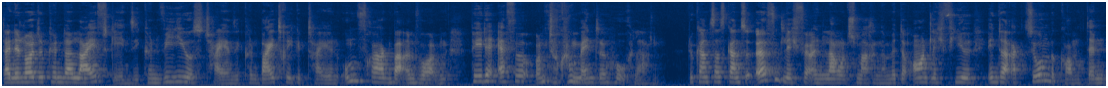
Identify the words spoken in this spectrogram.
Deine Leute können da live gehen, sie können Videos teilen, sie können Beiträge teilen, Umfragen beantworten, PDF und Dokumente hochladen. Du kannst das Ganze öffentlich für einen Lounge machen, damit er ordentlich viel Interaktion bekommt, denn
